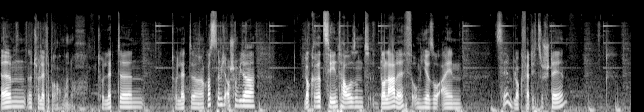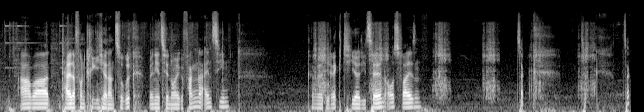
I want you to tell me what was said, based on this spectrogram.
Ähm, eine Toilette brauchen wir noch. Toiletten, Toilette. Kostet nämlich auch schon wieder lockere 10.000 Dollar, um hier so ein Zellenblock fertigzustellen. Aber einen Teil davon kriege ich ja dann zurück, wenn jetzt hier neue Gefangene einziehen. Können wir direkt hier die Zellen ausweisen. Zack. Zack. Zack.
